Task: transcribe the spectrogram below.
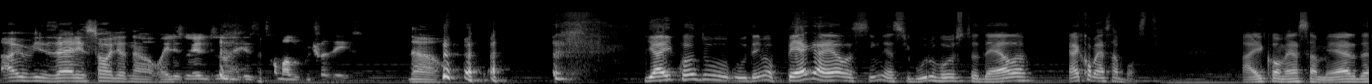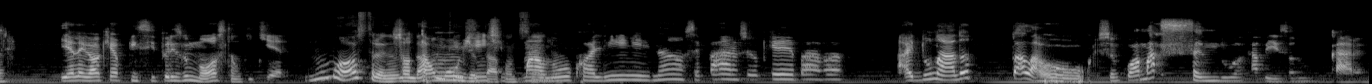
Aí o Viserys só olha, não, eles, eles, eles não são malucos de fazer isso. Não. e aí, quando o Damon pega ela assim, né? Segura o rosto dela, aí começa a bosta. Aí começa a merda. E é legal que a princípio eles não mostram o que que é. Não mostra, não Só dá tá um monte de gente tá maluco ali, não, separa, não sei o que, blá, blá. Aí do nada tá lá o Christian amassando a cabeça do cara.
